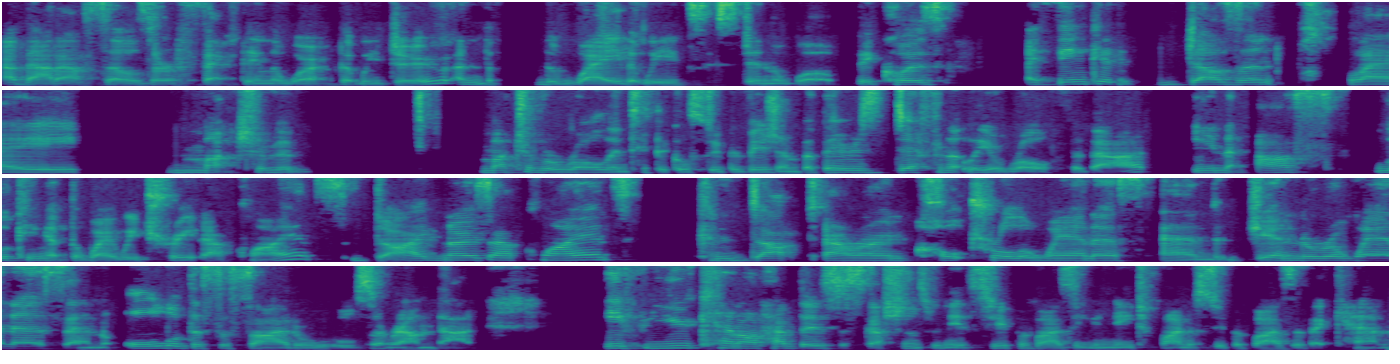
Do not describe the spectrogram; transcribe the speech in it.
about ourselves are affecting the work that we do and the, the way that we exist in the world. Because I think it doesn't play much of a much of a role in typical supervision, but there is definitely a role for that in us looking at the way we treat our clients, diagnose our clients, conduct our own cultural awareness and gender awareness and all of the societal rules around that. If you cannot have those discussions with your supervisor, you need to find a supervisor that can.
